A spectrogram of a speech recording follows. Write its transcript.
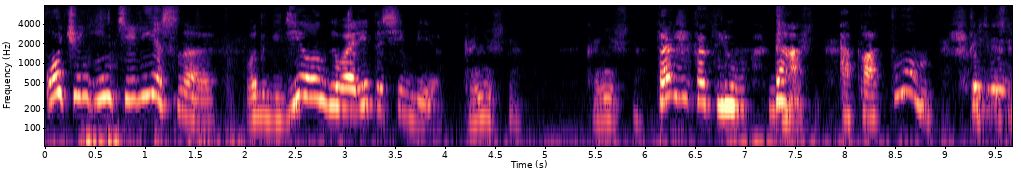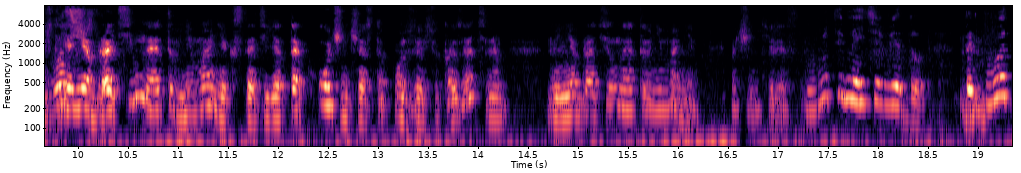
очень интересно, вот где он говорит о себе. Конечно. Конечно. Так же, как Люб. Да. Конечно. А потом... Что интересно, что я не обратил на это внимание, кстати. Я так очень часто пользуюсь указателем, но не обратил на это внимание. Очень интересно. Вот имейте в виду. Так вот,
